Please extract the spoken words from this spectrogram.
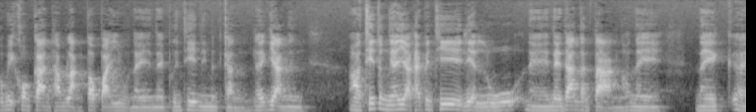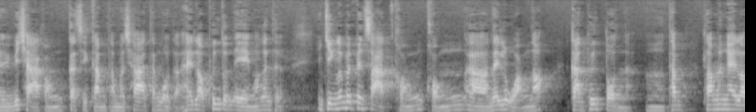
ก็มีโครงการทำหลังต่อไปอยู่ในในพื้นที่นี้เหมือนกัน และอีกอย่างหนึ่งอ่าที่ตรงเนี้ยอยากให้เป็นที่เรียนรู้ในในด้านต่าง ๆ เนาะในในเอ่อวิชาของกสิกรรมธรรมชาติทั้งหมดอะให้เราพึ่งตนเองว่างั้นเถอะ จริงๆ แล้วมันเป็นศาสตร์ของของอในหลวงเนาะการพึ่งตนอะทำทำยังไงเรา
